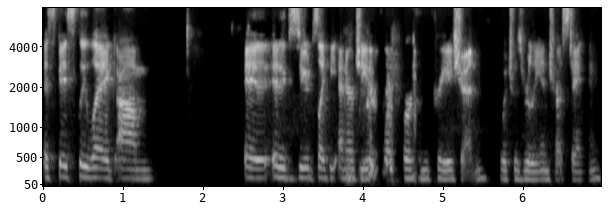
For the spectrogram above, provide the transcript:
it's basically like um it, it exudes like the energy of like birth and creation, which was really interesting.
